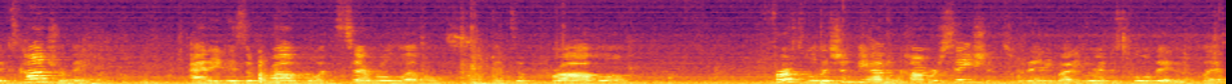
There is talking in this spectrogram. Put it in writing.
it's contraband. And it is a problem on several levels. It's a problem, first of all, they shouldn't be having conversations with anybody during the school day. They're in class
